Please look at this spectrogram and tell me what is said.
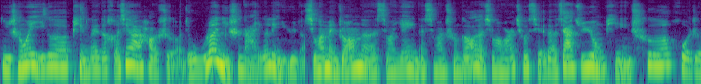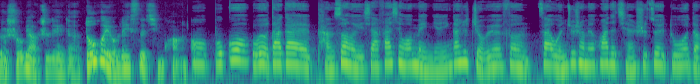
你成为一个品类的核心爱好者，就无论你是哪一个领域的，喜欢美妆的，喜欢眼影的，喜欢唇膏的，喜欢玩球鞋的，家居用品、车或者手表之类的，都会有类似的情况。哦，不过我有大概盘算了一下，发现我每年应该是九月。份在文具上面花的钱是最多的，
